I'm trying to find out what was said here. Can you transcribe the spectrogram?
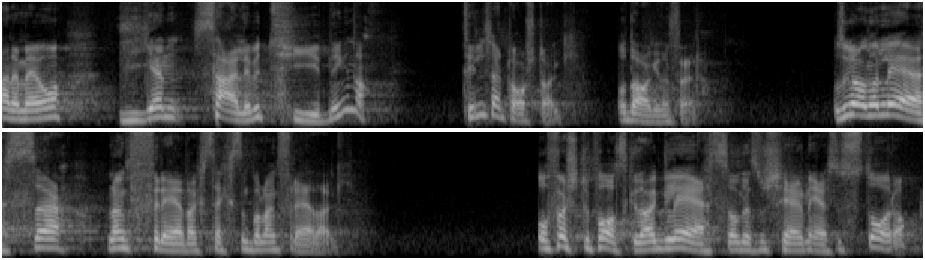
være med å gi en særlig betydning da, til skjærtorsdag og dagene før. Og Så går det an å lese langfredagsteksten på langfredag. Og første påskedag lese om det som skjer når Jesus står opp.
